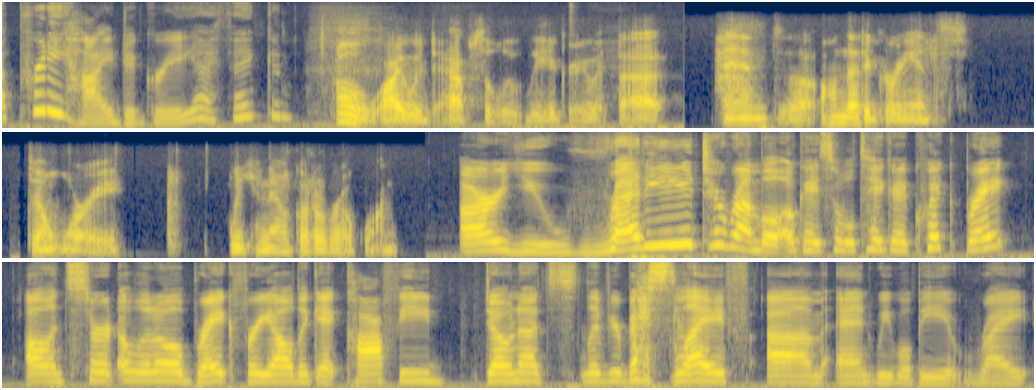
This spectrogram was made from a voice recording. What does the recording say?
a pretty high degree, I think. Oh, I would absolutely agree with that. And uh, on that agreement, don't worry, we can now go to Rogue One. Are you ready to rumble? Okay, so we'll take a quick break. I'll insert a little break for y'all to get coffee, donuts, live your best life, um, and we will be right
